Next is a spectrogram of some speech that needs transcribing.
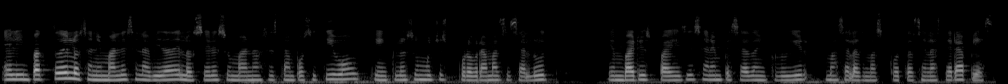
El impacto de los animales en la vida de los seres humanos es tan positivo que incluso muchos programas de salud en varios países han empezado a incluir más a las mascotas en las terapias.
